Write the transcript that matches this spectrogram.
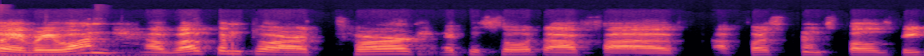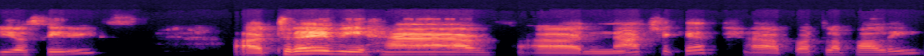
everyone. Uh, welcome to our third episode of uh, First Principles video series. Uh, today we have uh, Nachiketh uh, Potlapally,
